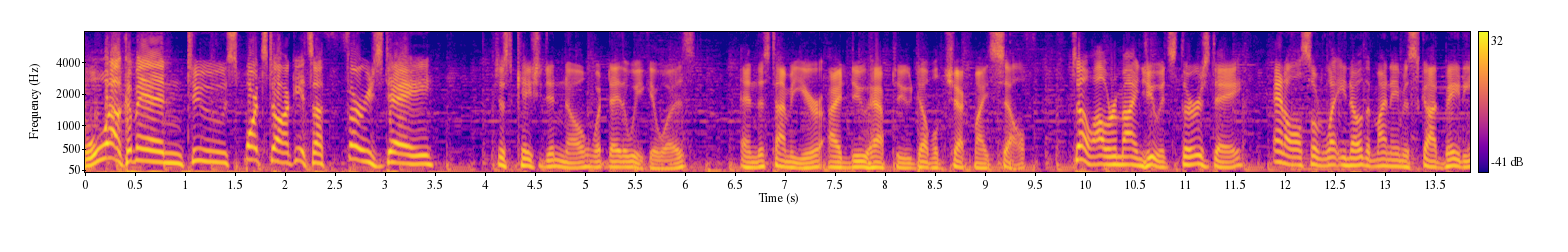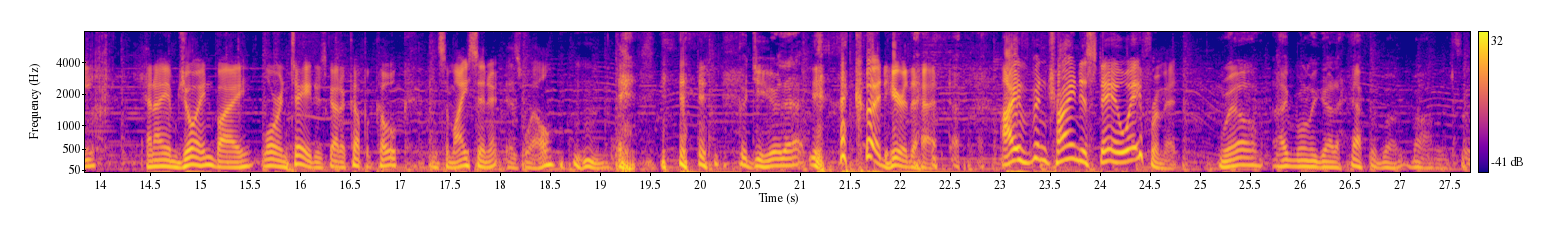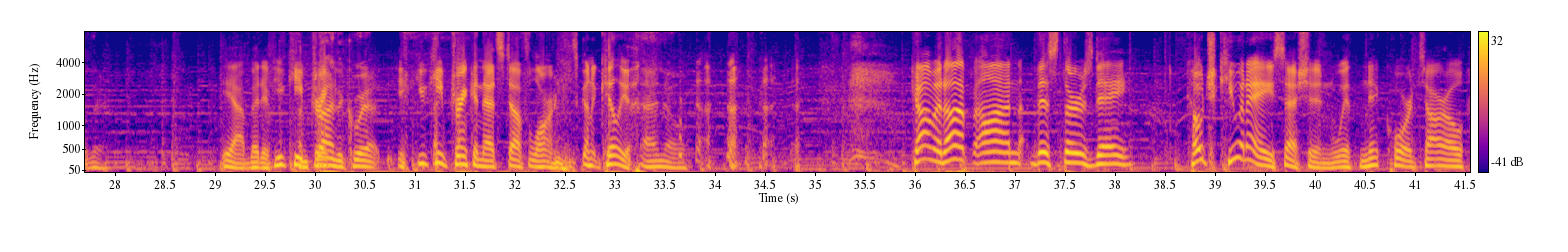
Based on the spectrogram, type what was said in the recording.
Welcome in to Sports Talk. It's a Thursday. Just in case you didn't know what day of the week it was. And this time of year, I do have to double check myself. So I'll remind you it's Thursday. And I'll also let you know that my name is Scott Beatty. And I am joined by Lauren Tate, who's got a cup of Coke and some ice in it as well. Could you hear that? Yeah, I could hear that. I've been trying to stay away from it. Well, I've only got a half a bottle, so there. Yeah, but if you keep I'm trying drink- to quit. if you keep drinking that stuff, Lauren, it's going to kill you. I know. Coming up on this Thursday, Coach Q&A session with Nick Quartaro.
